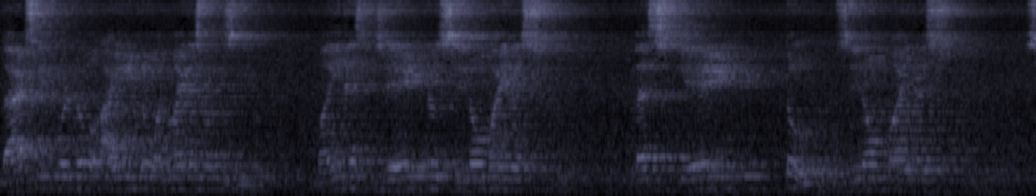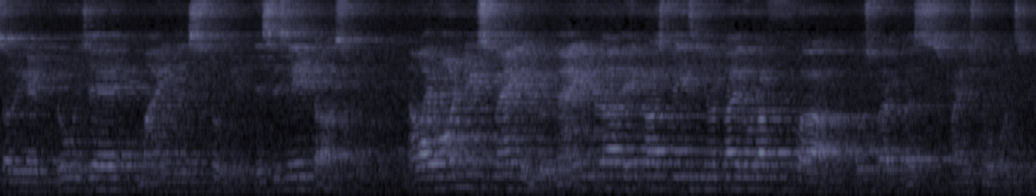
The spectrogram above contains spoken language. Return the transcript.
That's equal to i into 1 minus 1 0 minus j into 0 minus 2 plus k to 0 minus so we get 2j minus 2j. This is A cross B. Now I want its magnitude. Magnitude of A cross B is given by root of uh, root square plus minus 2 whole square.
